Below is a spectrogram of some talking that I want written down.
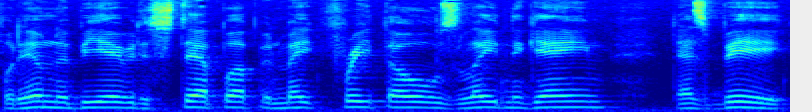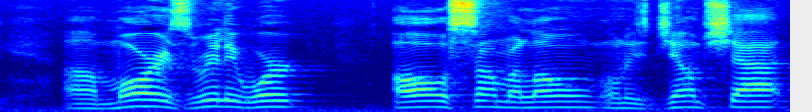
for them to be able to step up and make free throws late in the game, that's big. Um, Morris really worked all summer long on his jump shot.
